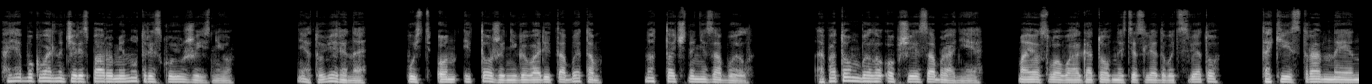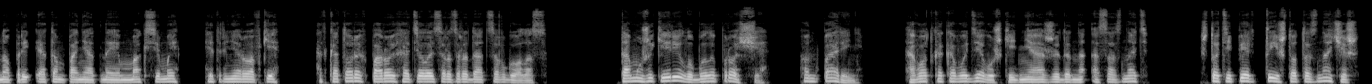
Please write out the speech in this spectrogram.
а я буквально через пару минут рискую жизнью. Нет, уверена, пусть он и тоже не говорит об этом, но точно не забыл. А потом было общее собрание, мое слово о готовности следовать свету, такие странные, но при этом понятные максимы и тренировки, от которых порой хотелось разрыдаться в голос. Тому же Кириллу было проще, он парень. А вот каково девушке неожиданно осознать, что теперь ты что-то значишь,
